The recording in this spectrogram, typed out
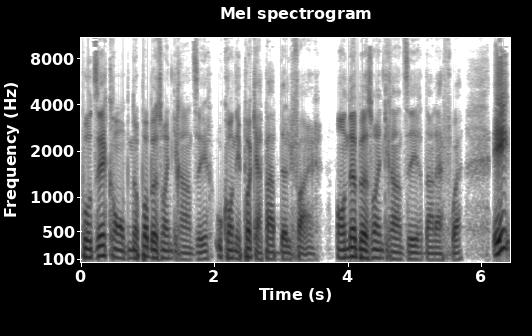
pour dire qu'on n'a pas besoin de grandir ou qu'on n'est pas capable de le faire. On a besoin de grandir dans la foi. Et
